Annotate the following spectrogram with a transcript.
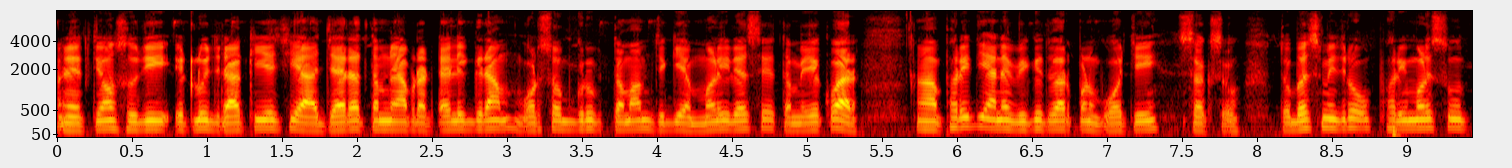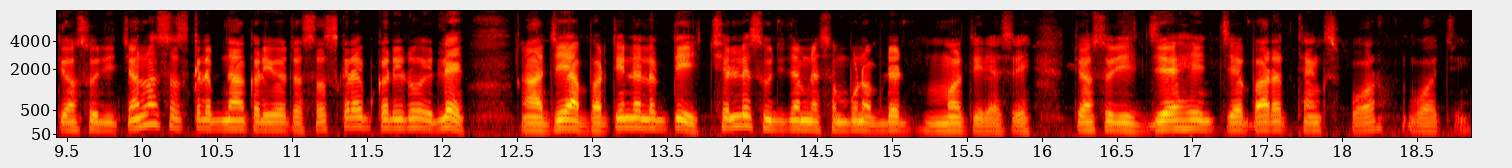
અને ત્યાં સુધી એટલું જ રાખીએ છીએ. આ જાહેરાત તમને આપણા ટેલિગ્રામ વોટ્સઅપ ગ્રુપ તમામ જગ્યાએ મળી રહેશે, તમે એકવાર ફરીથી આને વિગતવાર પણ પહોંચી શકશો. તો બસ મિત્રો, ફરી મળીશું. ત્યાં સુધી ચેનલ સબસ્ક્રાઈબ ના કરી હોય તો સબસ્ક્રાઈબ કરી દો એટલે જે આ ભરતીને લગતી છેલ્લે સુધી તમને સંપૂર્ણ અપડેટ મળતી રહેશે. ત્યાં સુધી જય હિન્દ, જય ભારત. થેન્ક્સ ફોર વોચિંગ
